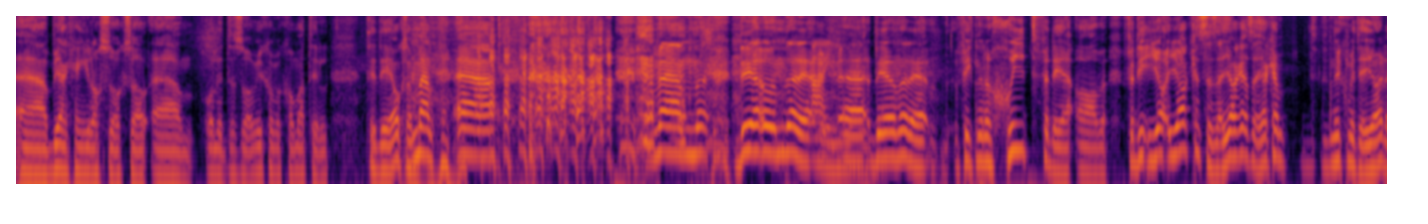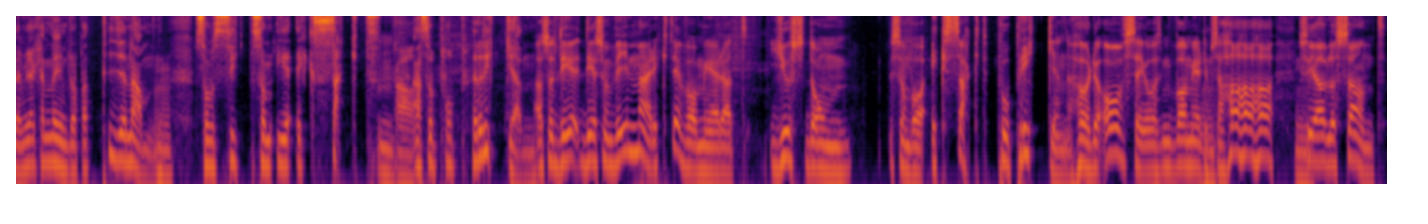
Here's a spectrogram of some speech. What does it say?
uh, Bianca Ingrosso också, ehm, och lite så. Vi kommer komma till, till det också. Men, eh, men det jag undrar är, eh, det jag undrar är, fick ni någon skit för det av... För det, jag, jag kan säga jag kan, säga, jag kan, nu kommer inte jag göra det, men jag kan namedroppa tio namn Mm. som, sit, som är exakt, Ja. alltså på pricken. Alltså det, det som vi märkte var mer att just de som var exakt på pricken hörde av sig och var mer typ så ha ha ha, så jävla sant.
